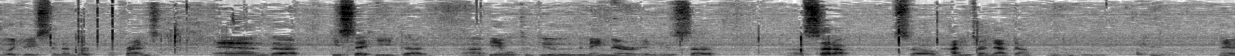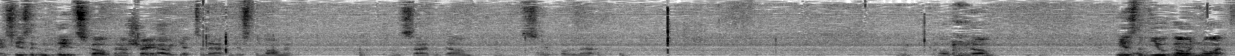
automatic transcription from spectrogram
George Ace, a number of friends. And uh, he said he'd uh, uh, be able to do the main mirror in his uh, uh, setup. So how do you turn that down? Anyways, here's the completed scope, and I'll show you how we get to that in just a moment. Inside the dome, skip over that. Open dome. Here's the view going north.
